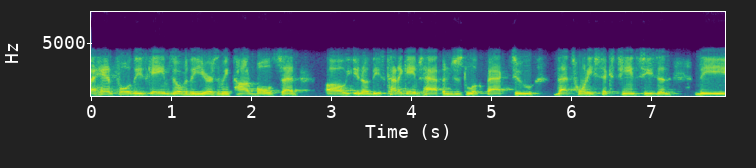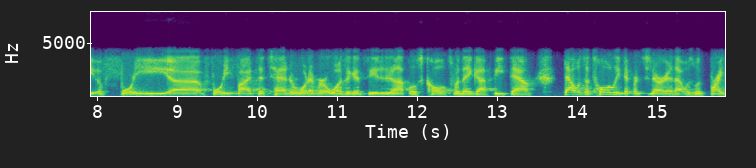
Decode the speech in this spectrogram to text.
a handful of these games over the years. I mean, Todd Bowles said oh, you know, these kind of games happen. Just look back to that 2016 season, the 40, uh, 45 to 10 or whatever it was against the Indianapolis Colts when they got beat down. That was a totally different scenario. That was with Bryce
